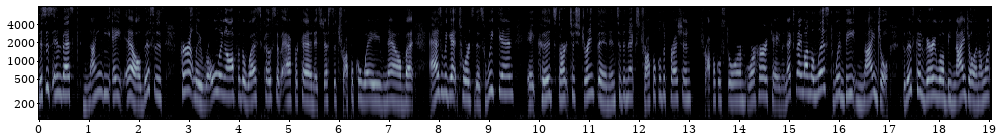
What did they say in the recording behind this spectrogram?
This is Invest 98L. This is currently rolling off of the west coast of Africa and it's just a tropical wave now. But as we get towards this weekend, it could start to strengthen into the next tropical depression, tropical storm, or hurricane. The next name on the list would be Nigel. So this could very well be Nigel. And I want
